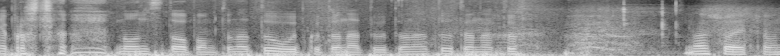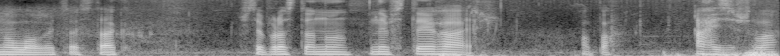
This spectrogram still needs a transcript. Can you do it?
Я просто нон-стопом то на ту вудку, то на ту, то на ту, то на ту. Ну що, якщо воно ловиться ось так? Ти просто ну, не встигаєш. Опа. Ай, зійшла.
